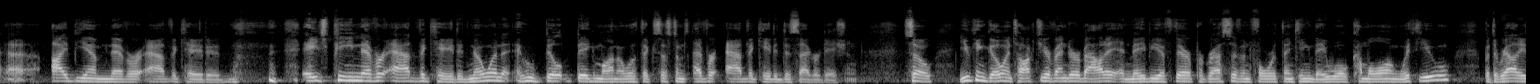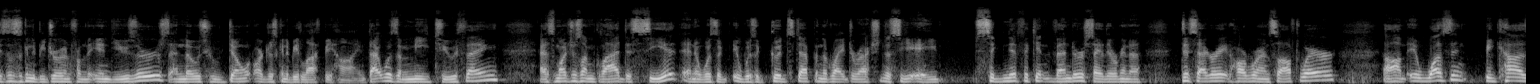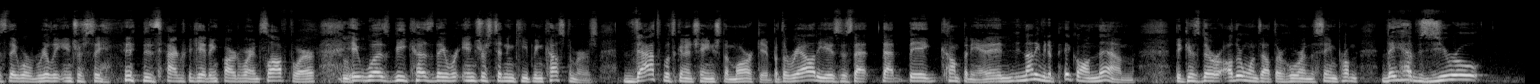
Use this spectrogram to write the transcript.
Uh, IBM never advocated, HP never advocated, no one who built big monolithic systems ever advocated disaggregation. So you can go and talk to your vendor about it, and maybe if they're progressive and forward thinking, they will come along with you. But the reality is, this is going to be driven from the end users, and those who don't are just going to be left behind. That was a Me Too thing. As much as I'm glad to see it, and it was a, it was a good step in the right direction to see a significant vendors say they were going to disaggregate hardware and software. Um, it wasn't because they were really interested in disaggregating hardware and software. it was because they were interested in keeping customers. That's what's going to change the market. But the reality is, is that that big company, and not even to pick on them, because there are other ones out there who are in the same problem. They have zero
